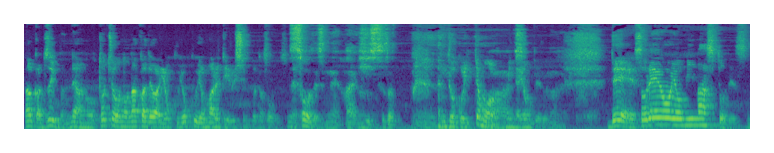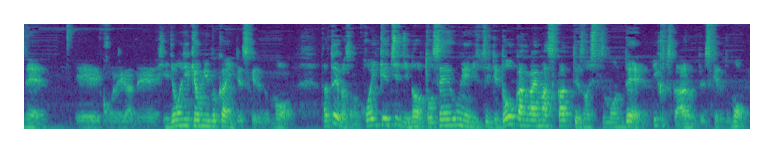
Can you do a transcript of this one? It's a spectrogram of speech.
なんか随分ね、あの、都庁の中ではよくよく読まれている新聞だそうですね。そうですね。はい。うん必須だ。どこ行ってもみんな読んでる。はいで、それを読みますとですね、えーこれがね、非常に興味深いんですけれども、例えばその小池知事の都政運営についてどう考えますかっていうその質問でいくつかあるんですけれども、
